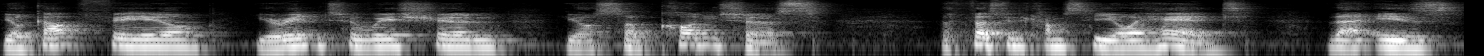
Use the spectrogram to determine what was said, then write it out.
your gut feel, your intuition, your subconscious, the first thing that comes to your head, that is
